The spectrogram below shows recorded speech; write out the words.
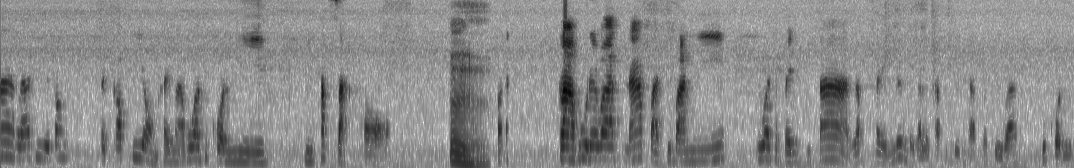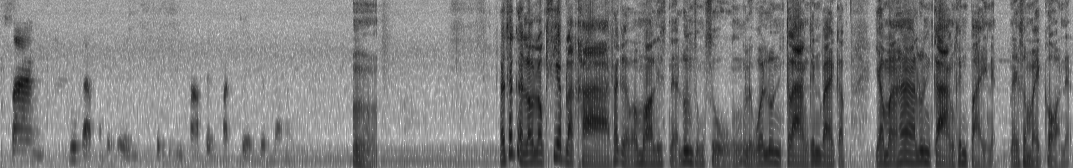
มากแล้วที่จะต้องไปก๊อปปี้ของใครมา เพราะว่าทุกคนมี มีทักษะพอ อืมกล้าพูดได้ว่าณปัจจุบันนี้ไม่ว่าจะเป็นกีตาร์และเพลงเรื่องเดียวกันเลยครับพี่ดุนครับ ก็คือว่าทุกคนสร้างรูปแบบของตัวเอง เป็นมีความเป็นปัจเจกเรียบร้อยอืมแล้วถ้าเกิดเราเราเทียบราคา ถ้าเกิดว่ามอริสเนี่ยรุ่นสูงๆ หรือว่ารุ่นกลางขึ้นไปกับยามาฮ่ารุ่นกลางขึ้นไปเนี่ย ในสมัยก่อนเนี่ย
